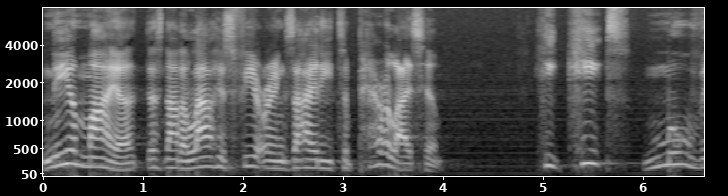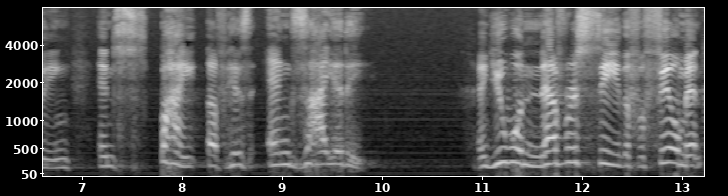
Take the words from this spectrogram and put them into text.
Nehemiah does not allow his fear or anxiety to paralyze him. He keeps moving in spite of his anxiety. And you will never see the fulfillment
